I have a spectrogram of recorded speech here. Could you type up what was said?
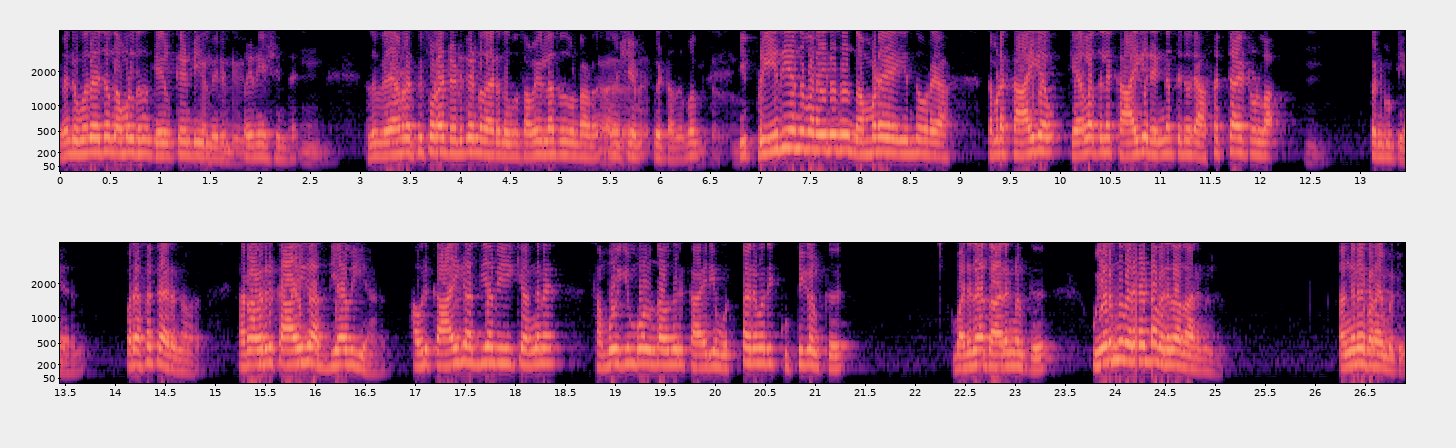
ഇവന്റെ ഉപദേശം നമ്മൾ നിന്ന് കേൾക്കേണ്ടിയും വരും കേൾക്കേണ്ടി വരും. പ്രണീഷിന്റെ. അത് വേറെ എപ്പിസോഡായിട്ട് എടുക്കേണ്ടതായിരുന്നു. സമയമില്ലാത്തത് കൊണ്ടാണ് ആ വിഷയം വിട്ടത്. അപ്പം ഈ പ്രീതി എന്ന് പറയുന്നത് നമ്മുടെ എന്താ പറയാ നമ്മുടെ കായിക കേരളത്തിലെ കായിക രംഗത്തിന് ഒരു അസറ്റായിട്ടുള്ള. പെൺകുട്ടിയായിരുന്നു. ഒരു അസറ്റായിരുന്നു അവർ. കാരണം അവരൊരു കായിക അധ്യാപികയാണ്. ആ ഒരു കായിക അധ്യാപികയ്ക്ക് അങ്ങനെ സംഭവിക്കുമ്പോൾ ഉണ്ടാകുന്ന ഒരു കാര്യം ഒട്ടനവധി കുട്ടികൾക്ക് വനിതാ താരങ്ങൾക്ക് ഉയർന്നു വരേണ്ട വനിതാ താരങ്ങൾക്ക്. അങ്ങനെ പറയാൻ പറ്റൂ.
